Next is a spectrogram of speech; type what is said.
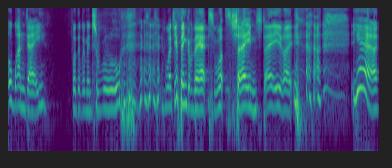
Uh, one day for the women to rule. what do you think of that? What's changed? Eh? Like, yeah.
